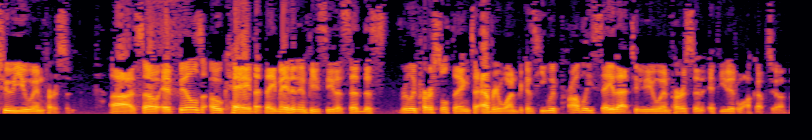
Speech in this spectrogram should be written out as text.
to you in person. Uh, so it feels okay that they made an NPC that said this really personal thing to everyone because he would probably say that to you in person if you did walk up to him.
